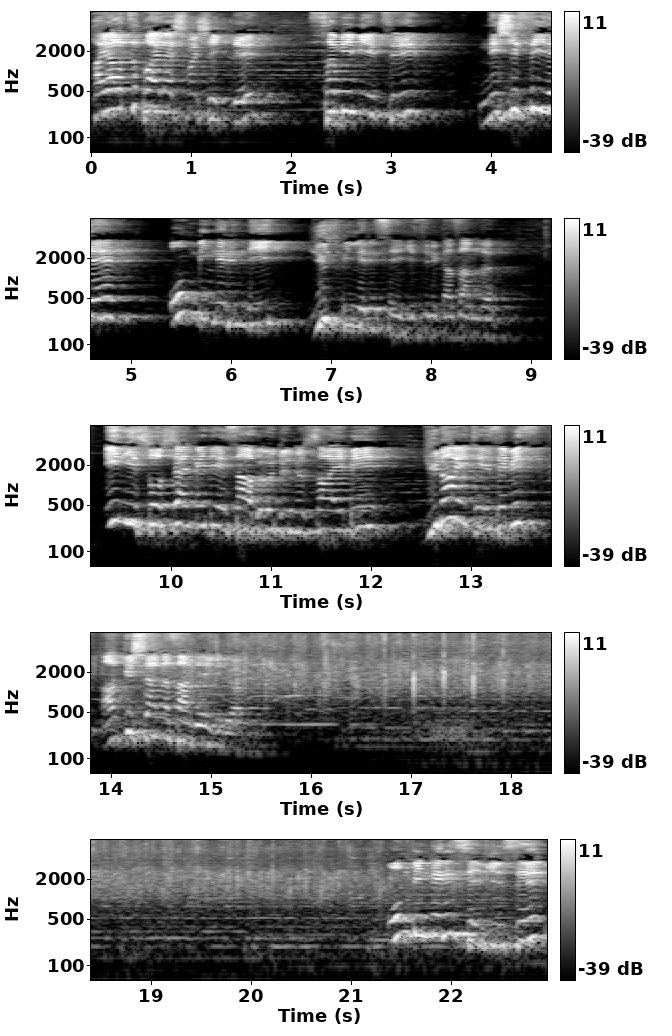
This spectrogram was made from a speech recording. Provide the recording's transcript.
Hayatı paylaşma şekli, samimiyeti, neşesiyle on binlerin değil yüz binlerin sevgisini kazandı. En iyi sosyal medya hesabı ödülünün sahibi Günay teyzemiz alkışlarla sahneye geliyor. On binlerin sevgilisi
